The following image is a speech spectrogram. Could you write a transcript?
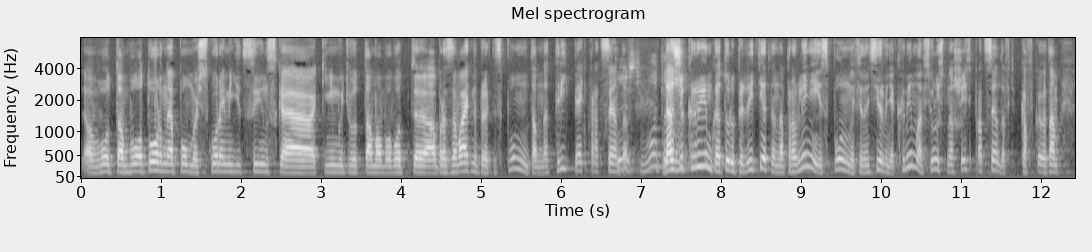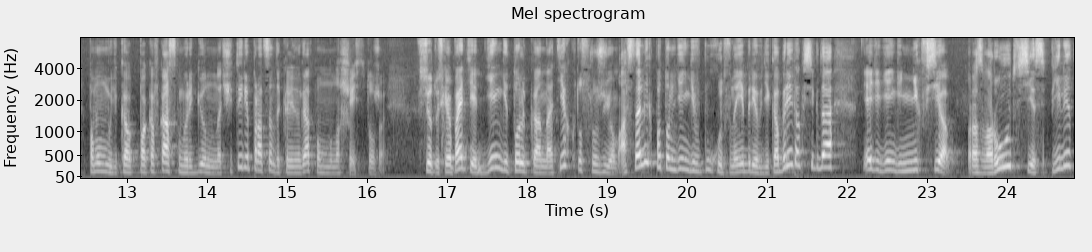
э, вот амбулаторная помощь, скорая медицинская, какие-нибудь вот там вот э, образовательный проект исполнены там на 3-5%. То есть вот Даже оно. Крым, который приоритетное направление, исполнено финансирование Крыма всего лишь на 6%. Кавка- там, по-моему, по Кавказскому региону на 4%, Калининград, по-моему, на 6% тоже. Все, то есть, как вы понимаете, деньги только на тех, кто с ружьем. Остальных потом деньги вбухают в ноябре, в декабре, как всегда. Эти деньги них все разворуют, все спилят,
